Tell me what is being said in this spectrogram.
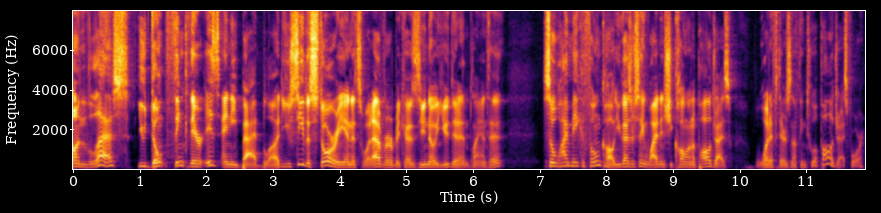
Unless you don't think there is any bad blood. You see the story and it's whatever because you know you didn't plant it. So why make a phone call? You guys are saying, why didn't she call and apologize? What if there's nothing to apologize for?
